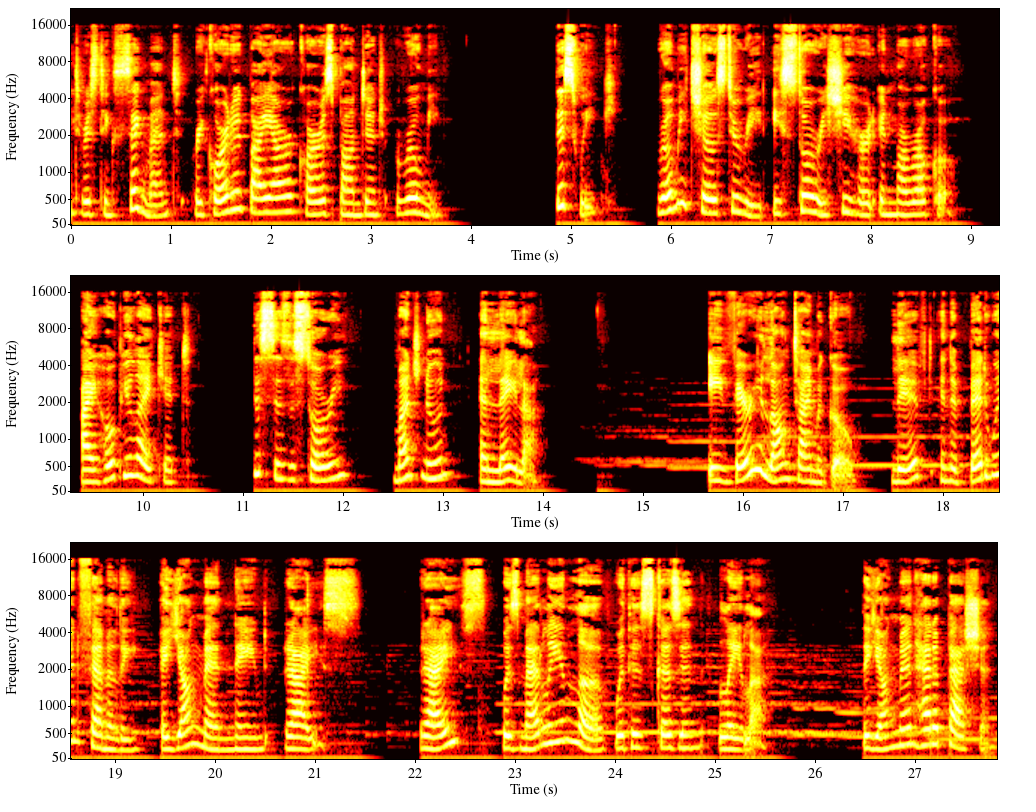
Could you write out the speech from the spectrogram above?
interesting segment recorded by our correspondent Romy. This week, Romy chose to read a story she heard in Morocco. I hope you like it. This is the story Majnun and Layla. A very long time ago lived in a Bedouin family a young man named Rais. Rais was madly in love with his cousin Layla. The young man had a passion.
